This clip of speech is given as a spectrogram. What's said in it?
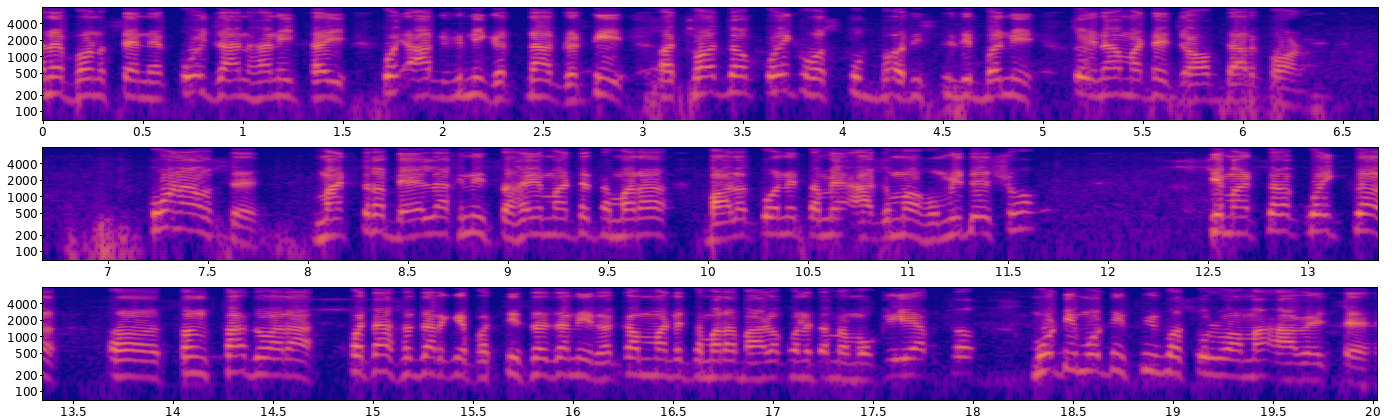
અને ભણશે ને કોઈ જાનહાનિ થઈ, કોઈ આગની ઘટના ઘટી અથવા તો કોઈક વસ્તુ પરિસ્થિતિ બની, તો એના માટે જવાબદાર કોણ? કોણ આવશે? માત્ર બે લાખની સહાય માટે તમારા બાળકોને તમે આગમાં હોમી દેશો? કે માત્ર કોઈક સંસ્થા દ્વારા પચાસ હજાર કે પચીસ હજારની રકમ માટે તમારા બાળકોને તમે મોકલી આપશો. મોટી મોટી ફી વસૂલવામાં આવે છે.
